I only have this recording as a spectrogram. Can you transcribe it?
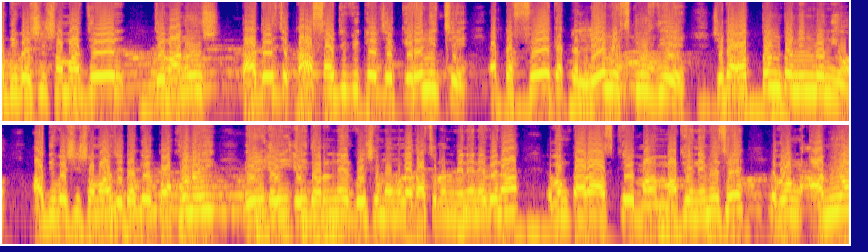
আদিবাসী সমাজের যে মানুষ, তাদের যে কাস্ট সার্টিফিকেট যে কেড়ে নিচ্ছে, একটা ফেক একটা লেম এক্সকিউজ দিয়ে, সেটা অত্যন্ত নিন্দনীয়। আদিবাসী সমাজ এটাকে কখনোই এই এই এই ধরনের বৈষম্যমূলক আচরণ মেনে নেবে না এবং তারা আজকে মাঠে নেমেছে এবং আমিও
